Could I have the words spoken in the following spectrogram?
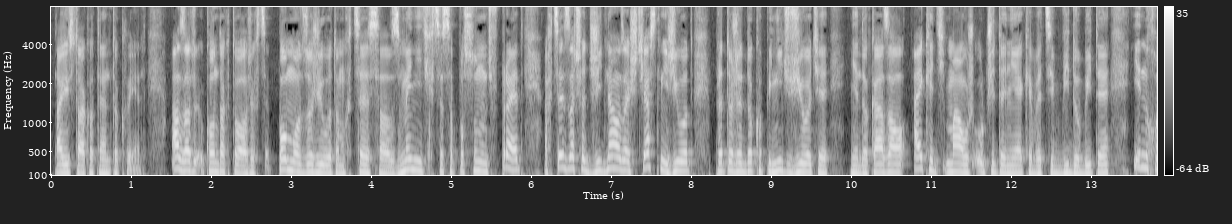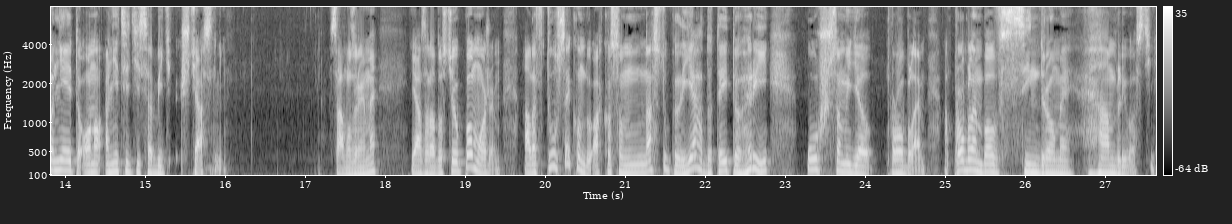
Takisto ako tento klient. A zač- kontaktoval, že chce pomôcť so životom, chce sa zmeniť, chce sa posunúť vpred a chce začať žiť naozaj šťastný život, pretože dokopy nič v živote nedokázal, aj keď má už určité nejaké veci vydobité, jednoducho nie je to ono a necíti sa byť šťastný. Samozrejme, ja s radosťou pomôžem, ale v tú sekundu, ako som nastúpil ja do tejto hry, už som videl problém. A problém bol v syndrome hamblivosti.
